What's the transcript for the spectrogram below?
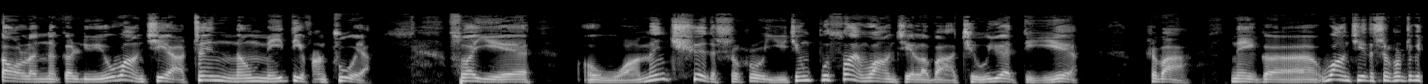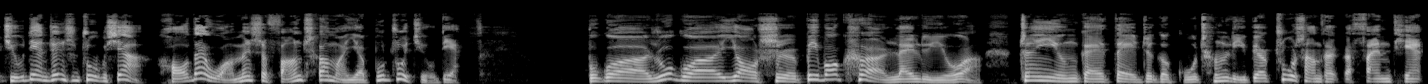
到了那个旅游旺季啊，真能没地方住呀。所以。我们去的时候已经不算旺季了吧？九月底，是吧？那个旺季的时候，这个酒店真是住不下。好在我们是房车嘛，也不住酒店。不过，如果要是背包客来旅游啊，真应该在这个古城里边住上这个三天，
